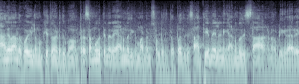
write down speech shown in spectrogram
நாங்கள் தான் அந்த கோயிலில் முக்கியத்துவம் எடுத்துக்குவோம். பிற சமூகத்தினரை அனுமதிக்க மாட்டோம்னு சொல்கிறது தப்பு. அதுக்கு சாத்தியமே இல்லை. நீங்கள் அனுமதிச்சு தான் ஆகணும் அப்படிங்கிறாரு.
